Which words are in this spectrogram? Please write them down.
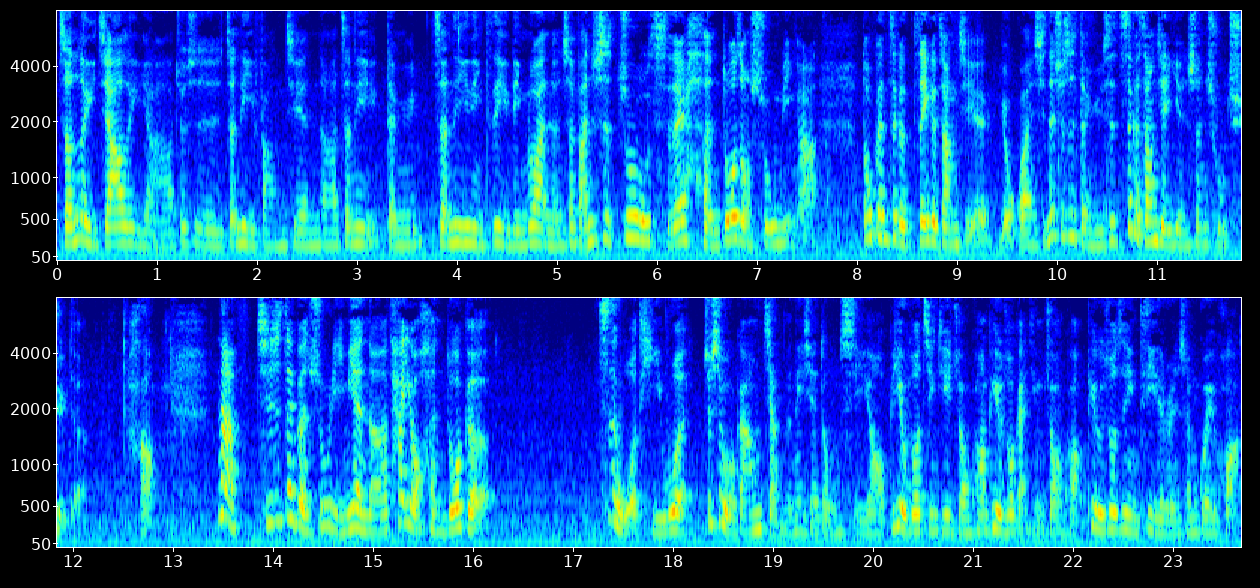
整理家里啊，就是整理房间啊，整理等于整理你自己凌乱人生，反正就是诸如此类很多种书名啊，都跟这个这个章节有关系，那就是等于是这个章节延伸出去的。好，那其实这本书里面呢，它有很多个。自我提问，就是我刚刚讲的那些东西哦，譬如说经济状况，譬如说感情状况，譬如说是你自己的人生规划。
